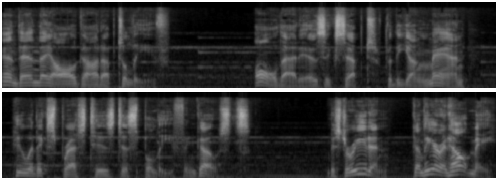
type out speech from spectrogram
and then they all got up to leave. All that is except for the young man who had expressed his disbelief in ghosts. Mr. Eden, come here and help me,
